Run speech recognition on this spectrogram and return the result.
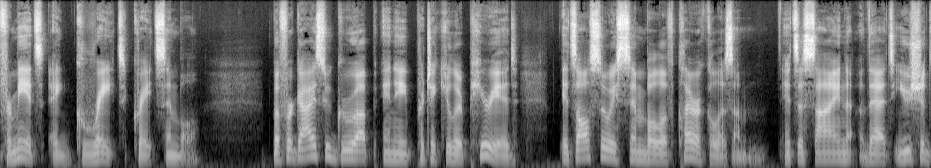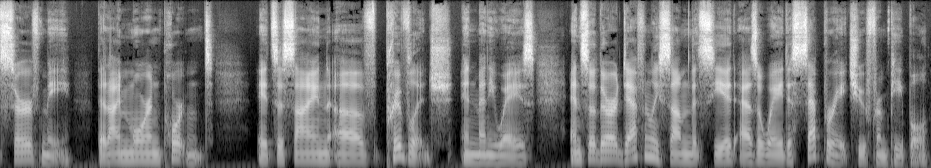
For me, it's a great, great symbol. But for guys who grew up in a particular period, it's also a symbol of clericalism. It's a sign that you should serve me, that I'm more important, it's a sign of privilege in many ways. And so there are definitely some that see it as a way to separate you from people.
